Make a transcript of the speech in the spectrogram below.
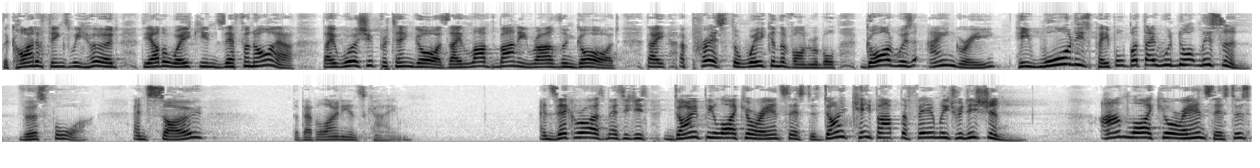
The kind of things we heard the other week in Zephaniah. They worshipped pretend gods. They loved money rather than God. They oppressed the weak and the vulnerable. God was angry. He warned his people, but they would not listen. Verse 4. And so, the Babylonians came. And Zechariah's message is, don't be like your ancestors. Don't keep up the family tradition. Unlike your ancestors,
